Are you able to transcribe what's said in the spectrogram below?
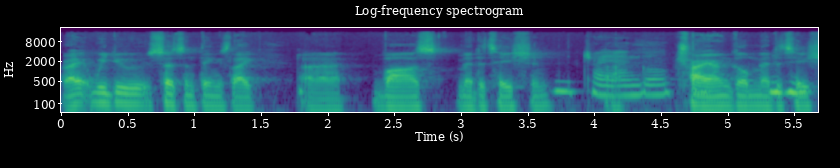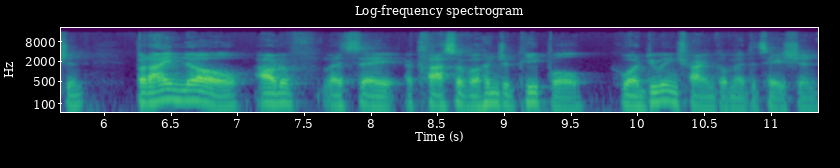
right? We do certain things like uh, vase meditation, Triangle. uh, triangle meditation. But I know out of, let's say, a class of 100 people who are doing triangle meditation,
